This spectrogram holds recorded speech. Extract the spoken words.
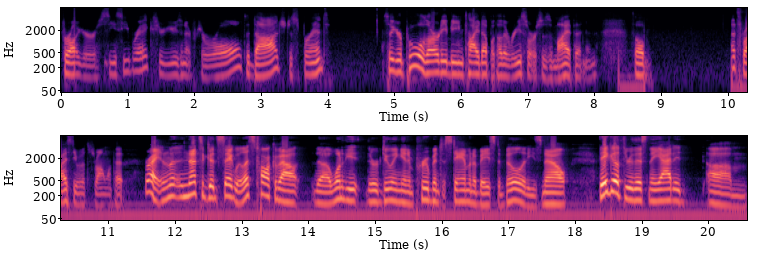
for all your CC breaks. You're using it for to roll, to dodge, to sprint. So your pool is already being tied up with other resources, in my opinion. So that's where I see what's wrong with it. Right, and, and that's a good segue. Let's talk about the one of the they're doing an improvement to stamina-based abilities. Now, they go through this and they added um,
